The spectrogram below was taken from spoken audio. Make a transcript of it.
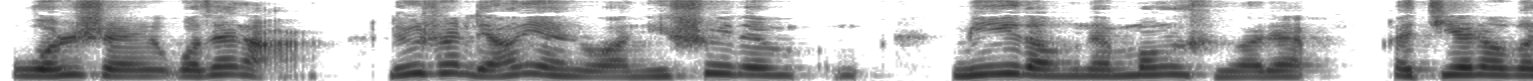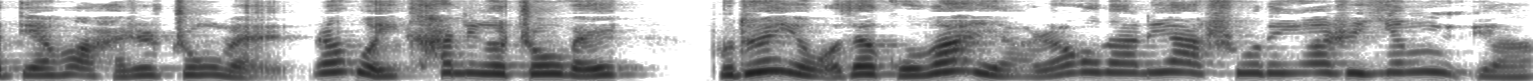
我是谁？我在哪儿？凌晨两点多，你睡的迷瞪的、蒙合的，还接着个电话，还是中文。然后我一看这个周围，不对呀，我在国外呀。然后澳大利亚说的应该是英语呀，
